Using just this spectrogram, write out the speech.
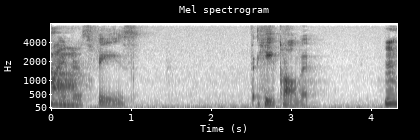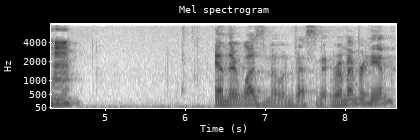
finder's fees. He called it. Mm-hmm. And there was no investment. Remember him?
